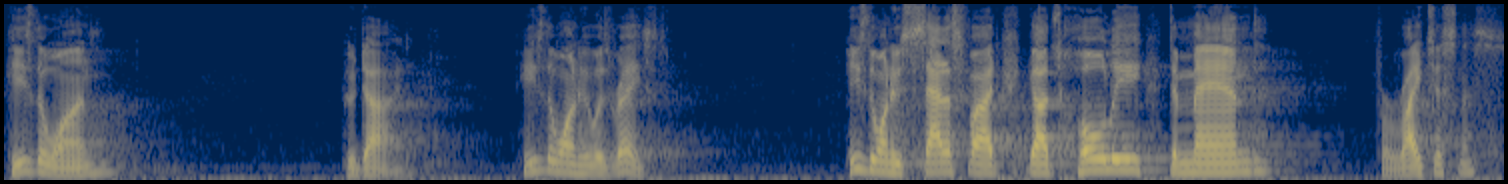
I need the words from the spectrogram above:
He's the one who died. He's the one who was raised. He's the one who satisfied God's holy demand for righteousness.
